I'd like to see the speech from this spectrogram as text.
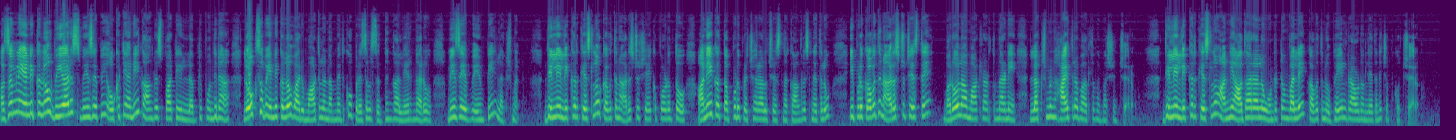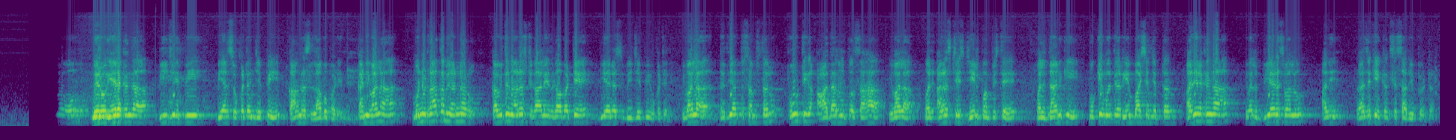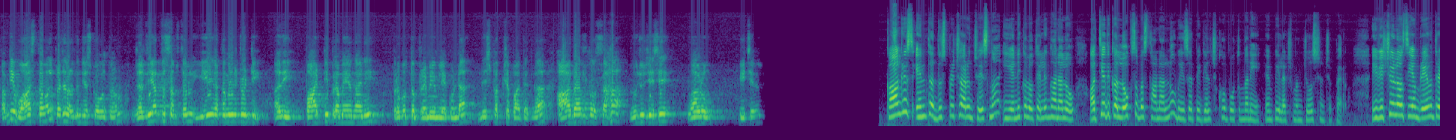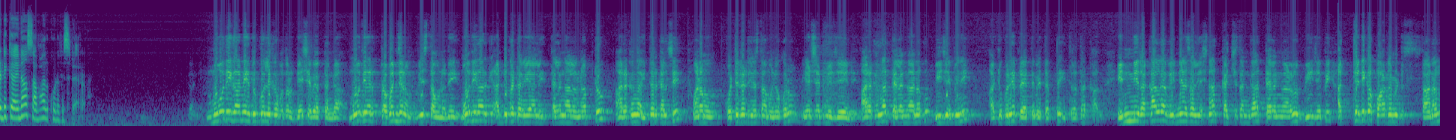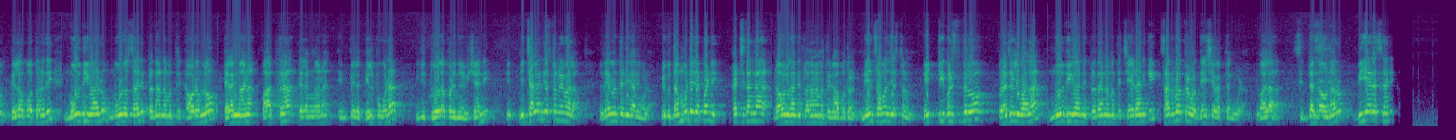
Assembly ఎన్నికల్లో BRS BJP ఒకటే అని కాంగ్రెస్ పార్టీ లబ్ధి పొందిన లోక్సభ ఎన్నికల్లో వారి మాటలు నమ్మేందుకు ప్రజలు సిద్ధంగా లేరన్నారు BJP MP Lakshman. Delhi liquor కేసులో కవితను అరెస్టు చేయకపోవడంతో అనేక తప్పుడు ప్రచారాలు చేసిన కాంగ్రెస్ నేతలు ఇప్పుడు కవితను అరెస్టు చేస్తే మరోలా మాట్లాడుతున్నారని లక్ష్మణ్ హైదరాబాద్లో విమర్శించారు. ఢిల్లీ లిక్కర్ కేసులో అన్ని ఆధారాలు ఉండటం వల్లే కవితను బెయిల్ రావడం లేదని చెప్పుకొచ్చారు. మీరు ఏ రకంగా బీజేపీ బీఆర్ఎస్ ఒకటని చెప్పి కాంగ్రెస్ లాభపడింది. కానీ ఇవాళ మొన్నటి దాకా మీరు అన్నారు కవితను అరెస్ట్ కాలేదు కాబట్టి బీఆర్ఎస్ బీజేపీ ఒకటని. ఇవాళ దర్యాప్తు సంస్థలు పూర్తిగా ఆధారాలతో సహా ఇవాళ మరి అరెస్ట్ చేసి జైలు పంపిస్తే మళ్ళీ దానికి ముఖ్యమంత్రి గారు ఏం భాష అని చెప్తారు? అదే రకంగా ఇవాళ బీఆర్ఎస్ వాళ్ళు అది రాజకీయ కక్ష సాధింపు అంటారు కాబట్టి వాస్తవాలు ప్రజలు అర్థం చేసుకోగలుగుతున్నారు. దర్యాప్తు సంస్థలు ఏ రకమైనటువంటి అది పార్టీ ప్రమేయం గాని ప్రభుత్వం ప్రమేయం లేకుండా నిష్పక్షపాతంగా ఆధారాలతో సహా రుజువు చేసే వారు ఈ చర్యలు కాంగ్రెస్ ఎంత దుష్ప్రచారం చేసినా ఈ ఎన్నికలో తెలంగాణలో అత్యధిక లోక్సభ స్థానాలను బీజేపీ గెలుచుకోబోతుందని ఎంపీ లక్ష్మణ్ జోస్యం చెప్పారు. ఈ విషయంలో సీఎం రేవంత్ రెడ్డికి అయినా సవాల్ కూడా విసిరారు. మోదీ గారిని ఎదుర్కోలేకపోతున్నారు దేశవ్యాప్తంగా. మోదీ గారి ప్రభంజనం వీస్తా ఉన్నది. మోదీ గారికి అడ్డుకట్ట వేయాలి తెలంగాణ ఉన్నప్పుడు ఆ రకంగా ఇద్దరు కలిసి మనము కొట్టేటట్టు చేస్తామని ఒకరు ఏడ్చేట్టు మీరు చేయండి. ఆ రకంగా తెలంగాణకు బీజేపీని అడ్డుకునే ప్రయత్నమే తప్పితే ఇతరత్ర కాదు. ఎన్ని రకాలుగా విన్యాసాలు చేసినా ఖచ్చితంగా తెలంగాణలో బీజేపీ అత్యధిక పార్లమెంట్ స్థానాలు గెలవబోతున్నది. మోదీ గారు మూడోసారి ప్రధానమంత్రి కావడంలో తెలంగాణ పాత్ర తెలంగాణ ఎంపీల గెలుపు కూడా ఇది దోహదపడిందనే విషయాన్ని నేను ఛాలెంజ్ చేస్తున్నా ఇవాళ. రేవంత్ రెడ్డి గారిని కూడా. మీకు దమ్ముంటే చెప్పండి. ఖచ్చితంగా రాహుల్ గాంధీ ప్రధానమంత్రి కాబోతున్నాడు. నేను సవాల్ చేస్తున్నాను. ఎట్టి పరిస్థితుల్లో ప్రజలు ఇవాళ మోదీ గారిని ప్రధానమంత్రి చేయడానికి సర్వత్ర దేశవ్యాప్తంగా కూడా ఇవాళ సిద్ధంగా ఉన్నారు. బీఆర్ఎస్ గాని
